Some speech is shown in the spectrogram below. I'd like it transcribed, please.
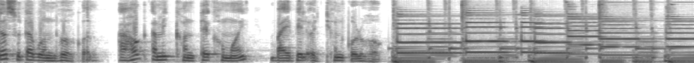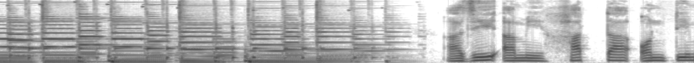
প্ৰিয় শ্ৰোতা বন্ধুসকল আহক আমি খন্তেক সময় বাইবেল অধ্যয়ন কৰোঁ আজি আমি সাতটা অন্তিম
